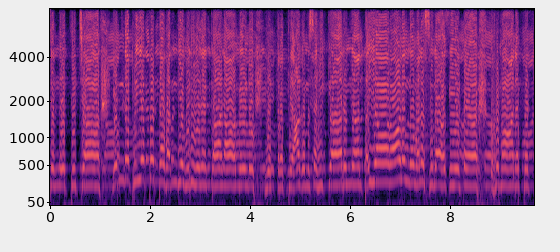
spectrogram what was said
ചെന്നെത്തിച്ച എന്റെ പ്രിയപ്പെട്ട വന്ധ്യ ഗുരുവിനെ കാണാൻ വേണ്ടി എത്ര ത്യാഗം സഹിക്കാനും ഞാൻ തയ്യാറാണെന്ന് മനസ്സിലാക്കിയിട്ട് ബഹുമാനപ്പെട്ട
